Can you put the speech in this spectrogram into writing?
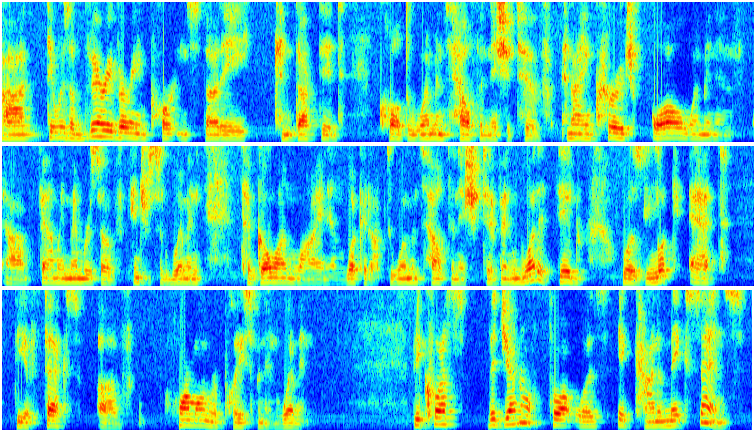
uh, there was a very, very important study conducted called the Women's Health Initiative, and I encourage all women and uh, family members of interested women to go online and look it up, the Women's Health Initiative. And what it did was look at the effects of hormone replacement in women. Because the general thought was it kind of makes sense.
